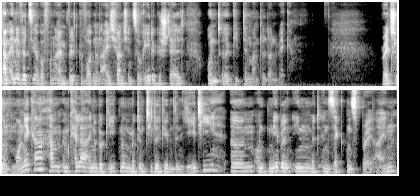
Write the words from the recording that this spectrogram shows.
Am Ende wird sie aber von einem wild gewordenen Eichhörnchen zur Rede gestellt und äh, gibt den Mantel dann weg. Rachel und Monica haben im Keller eine Begegnung mit dem titelgebenden Yeti ähm, und nebeln ihn mit Insektenspray ein,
